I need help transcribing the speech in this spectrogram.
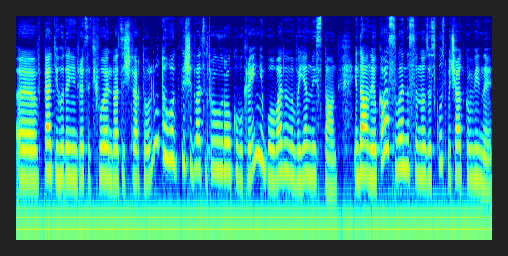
е, в 5 годині 30 хвилин 24 лютого 2022 року в Україні було введено воєнний стан. І даний указ винесено в зв'язку з початком війни,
